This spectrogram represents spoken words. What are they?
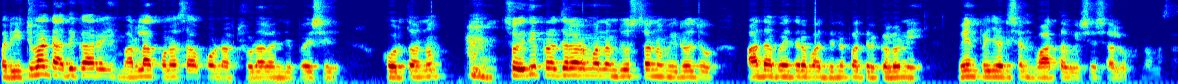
మరి ఇటువంటి అధికారి మరలా కొనసాగకుండా చూడాలని చెప్పేసి కోరుతున్నాం. సో ఇది ప్రజలను మనం చూస్తున్నాం ఈరోజు ఆదాబ్ హైదరాబాద్ దినపత్రికలోని మెయిన్ పేజ్ ఎడిషన్ వార్తా విశేషాలు. నమస్తే.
